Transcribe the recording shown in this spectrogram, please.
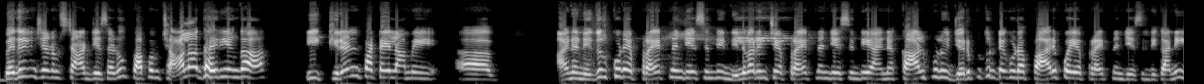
బెదిరించడం స్టార్ట్ చేశాడు. పాపం చాలా ధైర్యంగా ఈ కిరణ్ పటేల్ ఆమె ఆయనను ఎదుర్కొనే ప్రయత్నం చేసింది నిలువరించే ప్రయత్నం చేసింది ఆయన కాల్పులు జరుపుతుంటే కూడా పారిపోయే ప్రయత్నం చేసింది. కానీ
